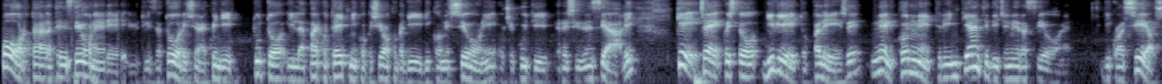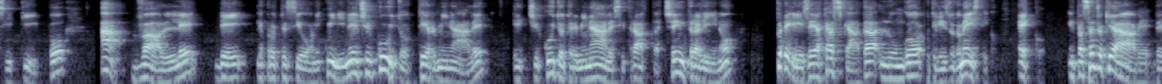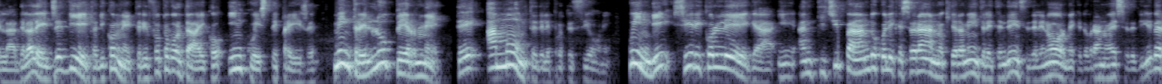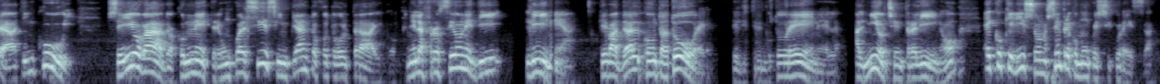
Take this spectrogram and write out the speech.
porta l'attenzione degli utilizzatori, cioè quindi tutto il parco tecnico che si occupa di, di connessioni o circuiti residenziali, che c'è questo divieto palese nel connettere impianti di generazione di qualsiasi tipo a valle delle protezioni. Quindi nel circuito terminale, il circuito terminale si tratta centralino, prese a cascata lungo l'utilizzo domestico. Ecco, il passaggio chiave della, della, legge vieta di connettere il fotovoltaico in queste prese, mentre lo permette a monte delle protezioni. Quindi si ricollega anticipando quelle che saranno chiaramente le tendenze delle norme che dovranno essere deliberate, in cui se io vado a connettere un qualsiasi impianto fotovoltaico nella frazione di linea che va dal contatore del distributore Enel al mio centralino, ecco che lì sono sempre comunque in sicurezza,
